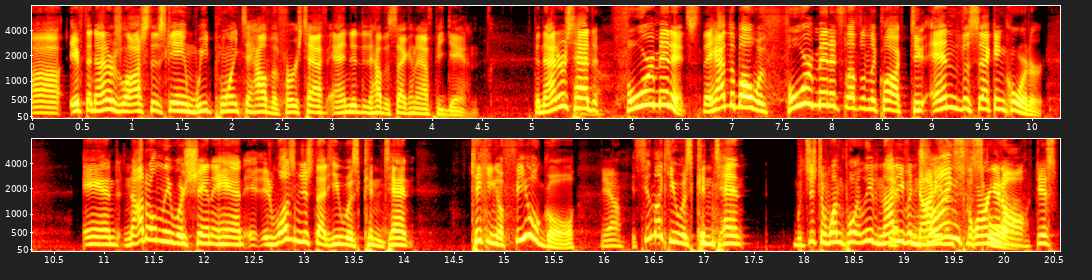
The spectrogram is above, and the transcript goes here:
Uh, if the Niners lost this game, we'd point to how the first half ended and how the second half began. The Niners had four minutes. They had the ball with four minutes left on the clock to end the second quarter. And not only was Shanahan, it, wasn't just that he was content kicking a field goal. Yeah. It seemed like he was content with just a one point lead and not even Not trying even to score at all. Just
